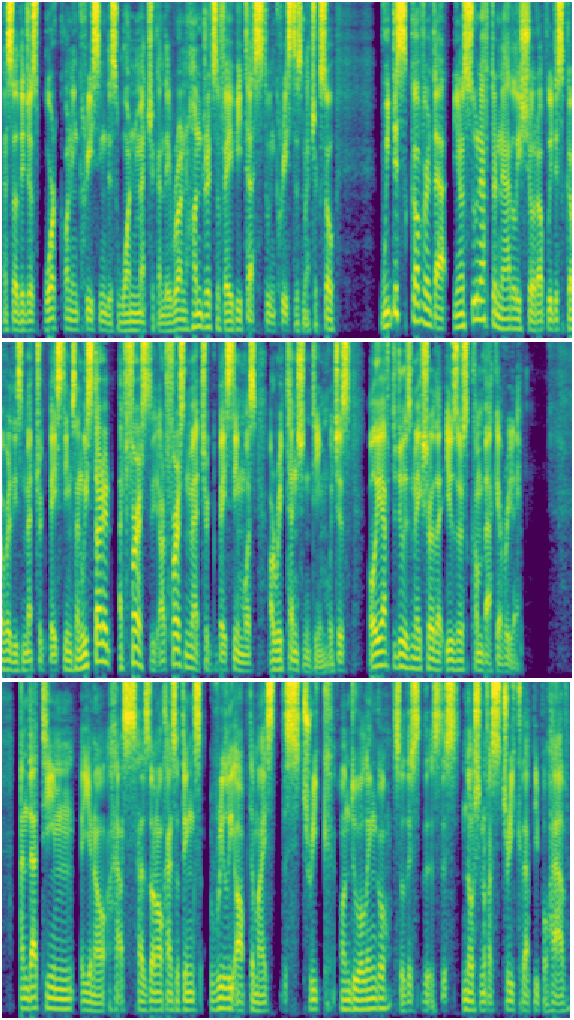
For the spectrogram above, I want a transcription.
And so they just work on increasing this one metric and they run hundreds of A B tests to increase this metric. So we discovered that, you know, soon after Natalie showed up, we discovered these metric based teams. And we started at first, our first metric based team was a retention team, which is all you have to do is make sure that users come back every day. And that team, you know, has has done all kinds of things, really optimized the streak on Duolingo. So there's, there's this notion of a streak that people have.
